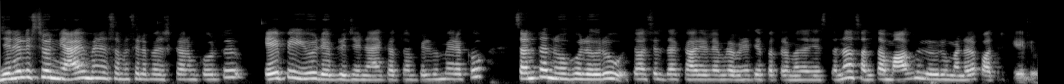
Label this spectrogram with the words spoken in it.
జర్నలిస్టు న్యాయమైన సమస్యల పరిష్కారం కోరుతూ ఏపీ యూడబ్ల్యూజే నాయకత్వం పిలుపు మేరకు సంత నూగులూరు తహసీల్దార్ కార్యాలయంలో వినతి పత్రం అందజేస్తున్న సంత మాగులూరు మండల పాత్రికేయులు.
